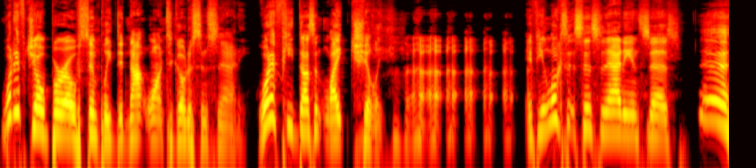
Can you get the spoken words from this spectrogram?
What if Joe Burrow simply did not want to go to Cincinnati? What if he doesn't like chili? If he looks at Cincinnati and says, eh,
